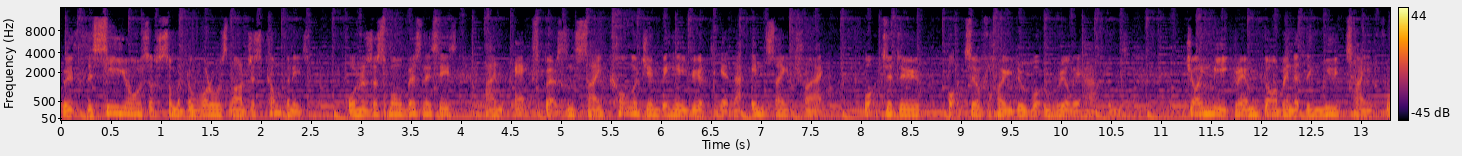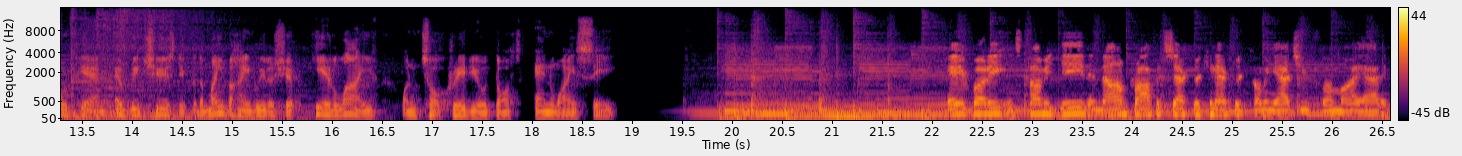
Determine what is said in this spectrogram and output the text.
with the CEOs of some of the world's largest companies, owners of small businesses, and experts in psychology and behavior to get that inside track what to do, what to avoid, and what really happens. Join me, Graham Dobbin, at the new time, 4 p.m. every Tuesday for the Mind Behind Leadership here live on talkradio.nyc. Hey, everybody, it's Tommy D, the nonprofit sector connector, coming at you from my attic.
